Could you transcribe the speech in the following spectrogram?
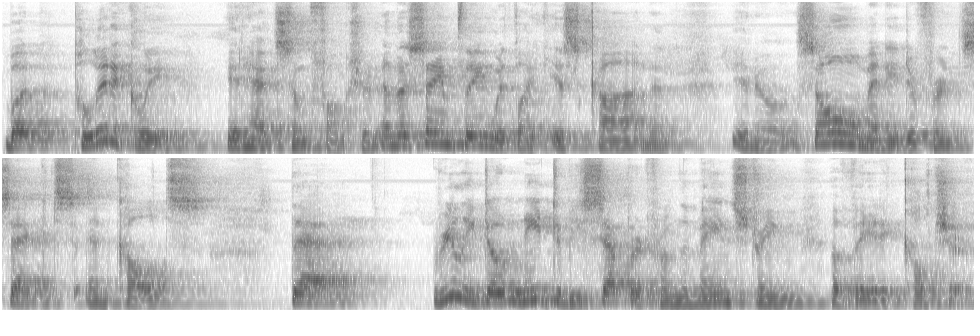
but politically, it had some function. And the same thing with like ISKCON and, you know, so many different sects and cults that really don't need to be separate from the mainstream of Vedic culture.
